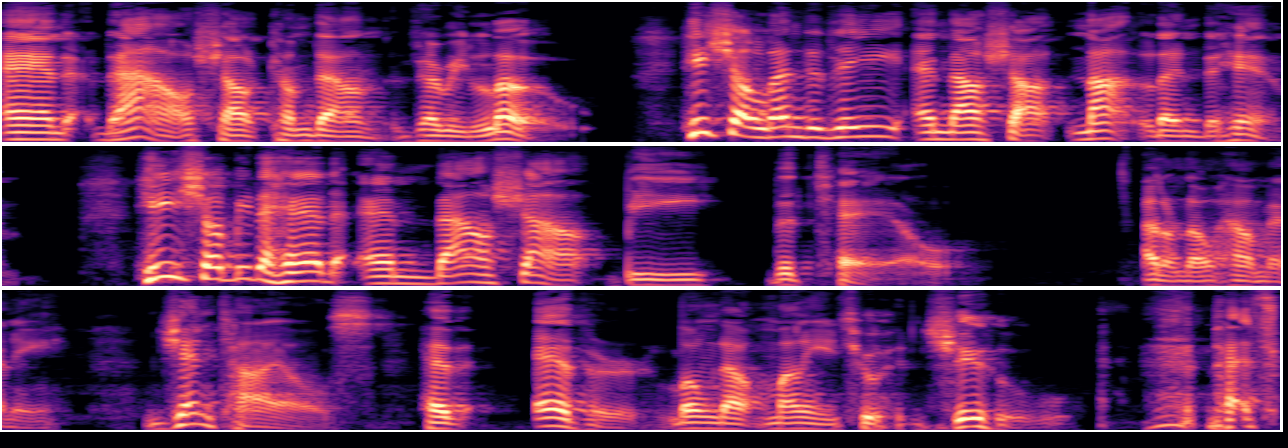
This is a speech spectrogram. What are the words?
and thou shalt come down very low. He shall lend to thee, and thou shalt not lend to him. He shall be the head, and thou shalt be the tail. I don't know how many Gentiles have ever loaned out money to a Jew. That's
